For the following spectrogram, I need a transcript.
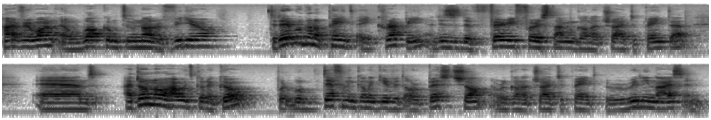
Hi everyone and welcome to another video. Today we're gonna paint a crappie and this is the very first time I'm gonna try to paint that and I don't know how it's gonna go but we're definitely gonna give it our best shot and we're gonna try to paint a really nice and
